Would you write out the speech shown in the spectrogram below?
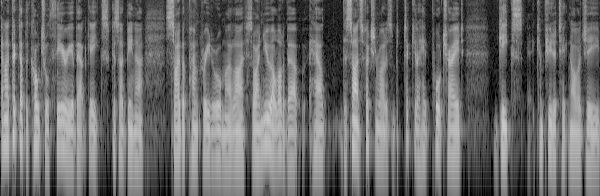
and I picked up the cultural theory about geeks because I'd been a cyberpunk reader all my life. So I knew a lot about how the science fiction writers in particular had portrayed geeks, computer technology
